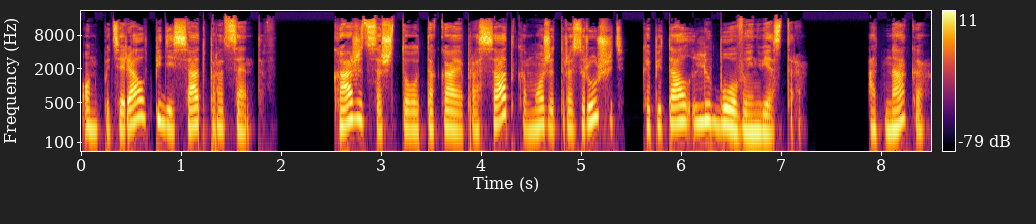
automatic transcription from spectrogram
Он потерял 50%. Кажется, что такая просадка может разрушить капитал любого инвестора. Однако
